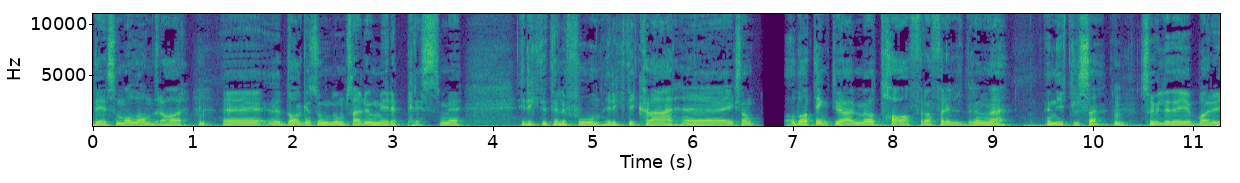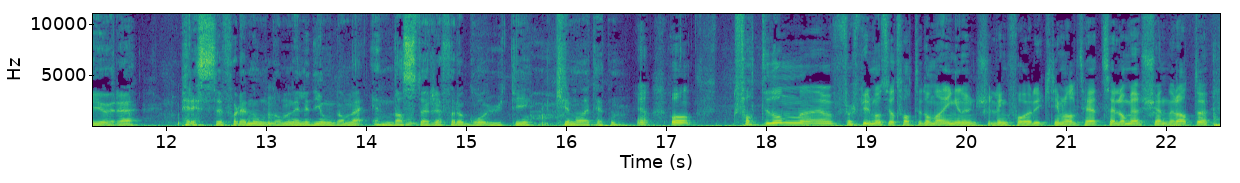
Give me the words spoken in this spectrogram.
det som alle andre har. Eh, dagens ungdom så er det jo mer press med riktig telefon, riktig klær. Eh, ikke sant? Og da tenkte jeg med å ta fra foreldrene en ytelse, så ville det bare gjøre presset for den ungdommen eller de ungdommene enda større for å gå ut i kriminaliteten. Ja, og fattigdom eh, Først begynner med å si at fattigdom er ingen unnskyldning for kriminalitet, selv om jeg skjønner at eh,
